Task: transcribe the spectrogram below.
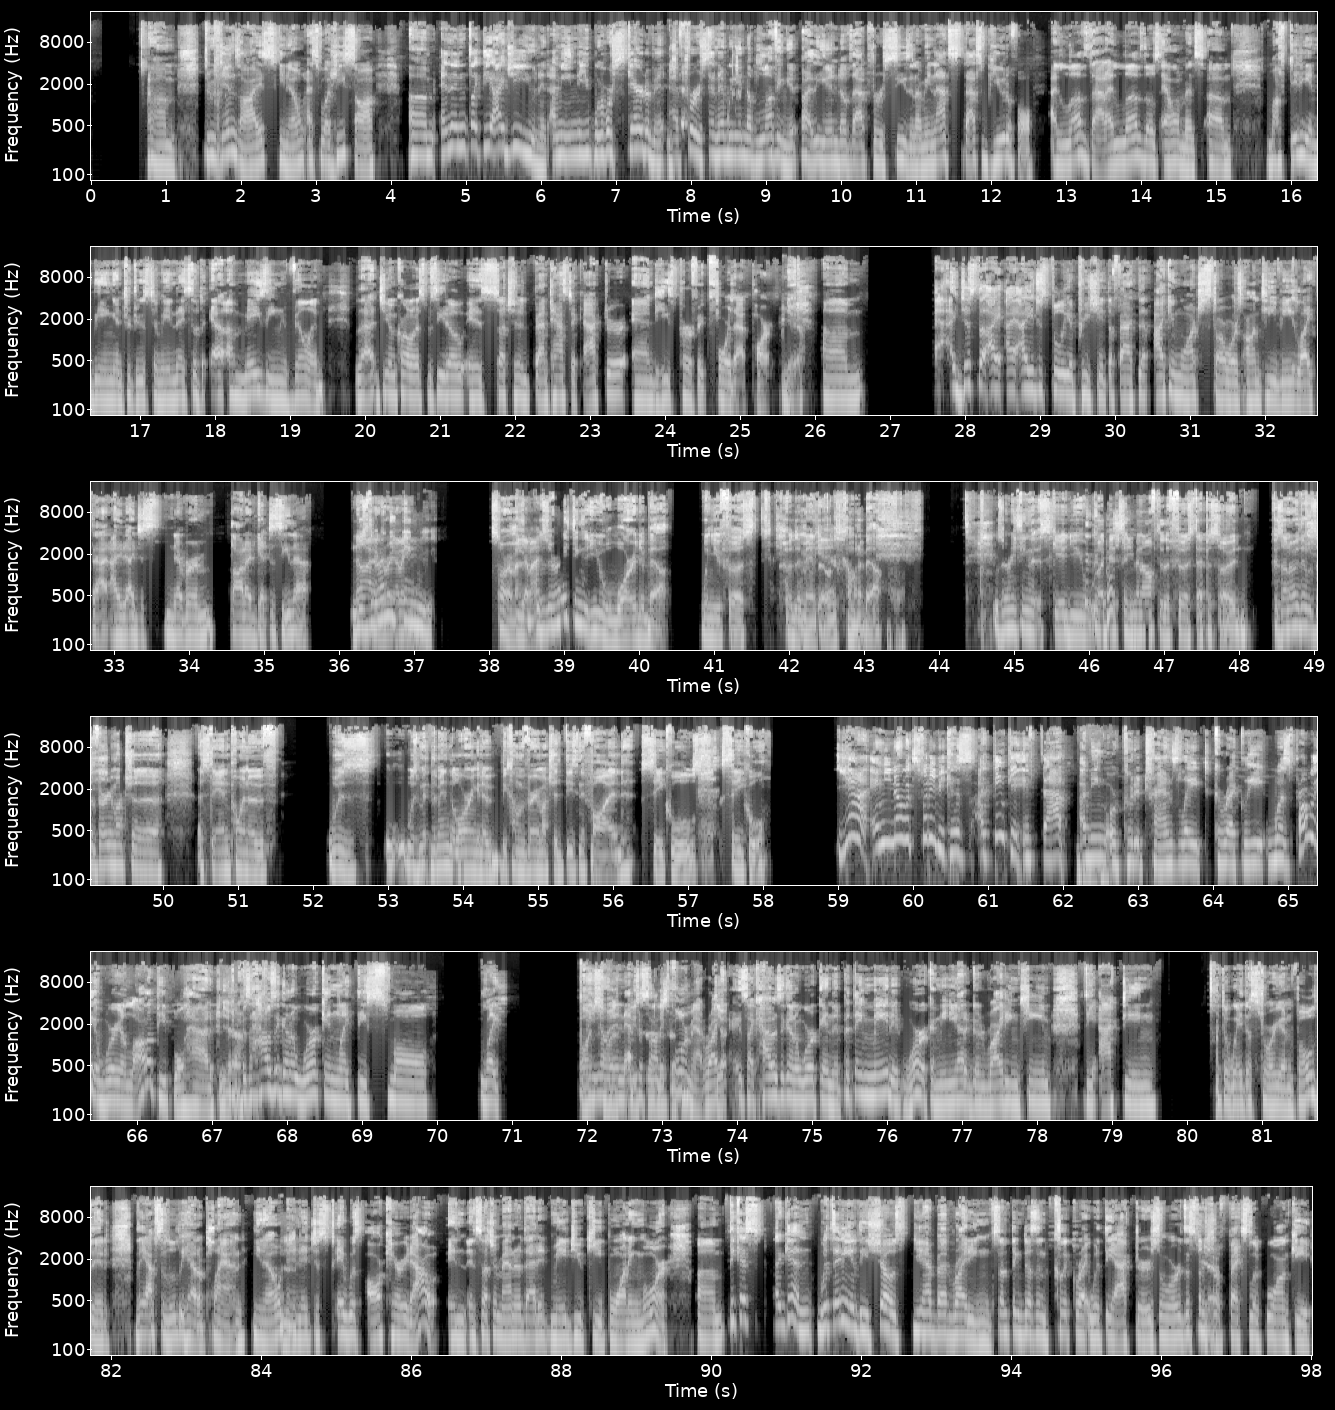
Um, through Din's eyes, you know, as what he saw. Um, and then like the IG unit. I mean, we were scared of it at first and then we end up loving it by the end of that first season. I mean, that's, that's beautiful. I love that. I love those elements. Um, Moff Gideon being introduced to me and it's an amazing villain that Giancarlo Esposito is such a fantastic actor and he's perfect for that part. Yeah. Um, I just, I, I, just fully appreciate the fact that I can watch Star Wars on TV like that. I, I just never thought I'd get to see that. no, was I there agree. I anything? mean, sorry, man. Yeah, mate. Was there anything that you were worried about when you first heard that Mando was coming about? Was there anything that scared you? I guess even after the first episode, because I know there was a very much a, a standpoint of was was the Mandalorian going to become very much a Disneyfied sequels sequel? Yeah. And you know, it's funny because I think if that, I mean, or could it translate correctly was probably a worry a lot of people had Yeah, because how's it going to work in like these small, like you know, in an episodic format, right? It's like, how is it going to work in it? But they made it work. I mean, you had a good writing team, the acting, the way the story unfolded, they absolutely had a plan, you know, Mhm. and it just, it was all carried out in, in such a manner that it made you keep wanting more. Um, because again, with any of these shows, you have bad writing. Something doesn't click right with the actors or the special Yeah. effects look wonky.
